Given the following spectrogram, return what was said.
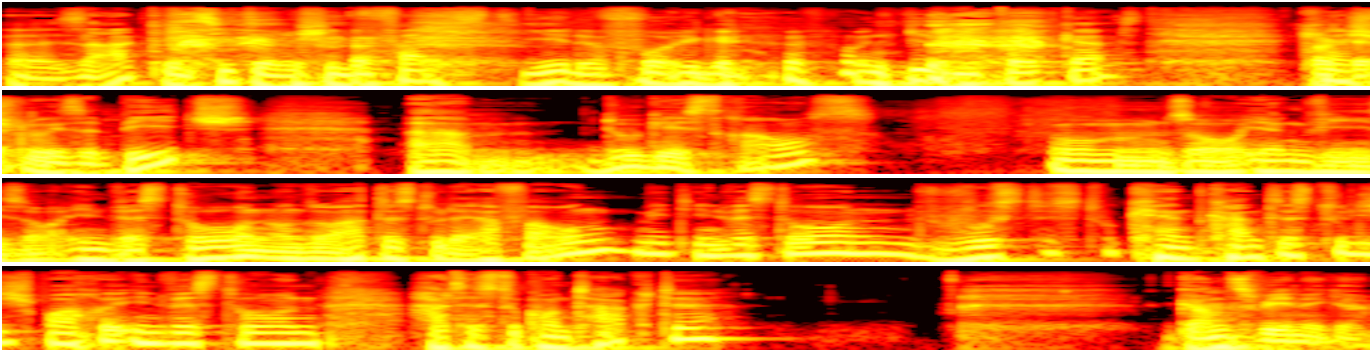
äh, sagt. Den zitiere ich in fast jede Folge von diesem Podcast. Cashflow okay. is a Beach. Ähm, du gehst raus, um so irgendwie so Investoren und so. Hattest du da Erfahrung mit Investoren? Wusstest du, kan kanntest du die Sprache Investoren? Hattest du Kontakte? Ganz wenige,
